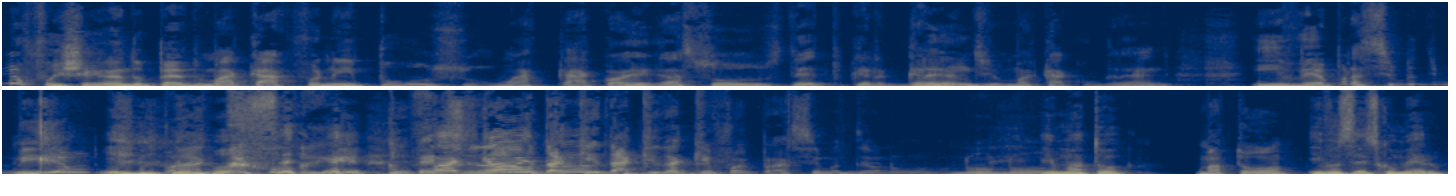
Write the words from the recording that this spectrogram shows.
Eu fui chegando perto do macaco, fui no impulso, o macaco arregaçou os dedos, porque era grande, um macaco grande, e veio para cima de mim. Eu corri. Não, daqui, daqui, daqui, foi para cima, deu no, no, no, E matou? Matou. E vocês comeram?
